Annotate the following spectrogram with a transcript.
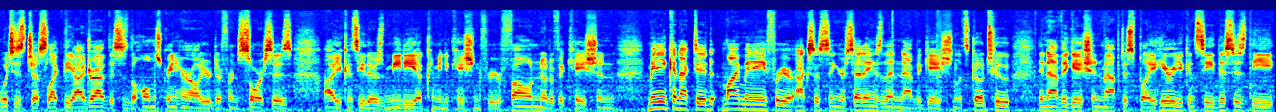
which is just like the iDrive. This is the home screen here, all your different sources. Uh, you can see there's media, communication for your phone, notification, Mini connected, My Mini for your accessing your settings, and then navigation. Let's go to the navigation map display here. You can see this is the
